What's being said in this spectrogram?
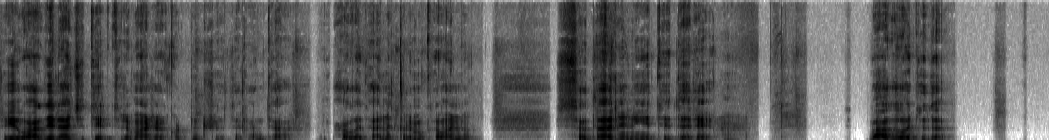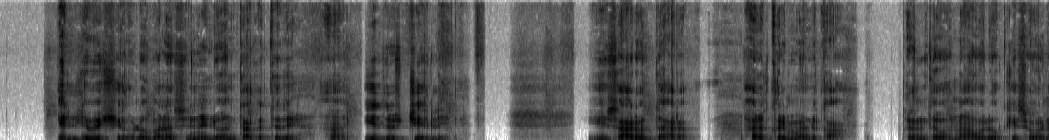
ಶ್ರೀ ವಾದಿರಾಜ ತೀರ್ಥರು ಮಾಡಿಕೊಟ್ಟಿರ್ತಕ್ಕಂಥ ಭಾಗವತ ಅನುಕ್ರಮಕವನ್ನು ಸದಾ ನೆನೆಯುತ್ತಿದ್ದರೆ ಭಾಗವತದ ಎಲ್ಲ ವಿಷಯಗಳು ಮನಸ್ಸಿನಲ್ಲಿಡುವಂತಾಗುತ್ತದೆ ಈ ದೃಷ್ಟಿಯಲ್ಲಿ ಈ ಸಾರೋದ್ಧಾರ ಅನುಕ್ರಮಕ ಗ್ರಂಥವನ್ನು ಅವಲೋಕಿಸೋಣ.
